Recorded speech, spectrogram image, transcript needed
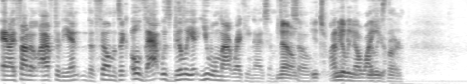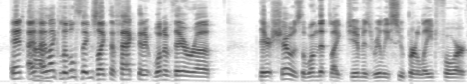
and I found out after the end the film, it's like, oh, that was Billy. You will not recognize him. No, so it's I don't really, even know why really he's hard. there. And I, Um, I like little things like the fact that at one of their uh, their shows, the one that like Jim is really super late for,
